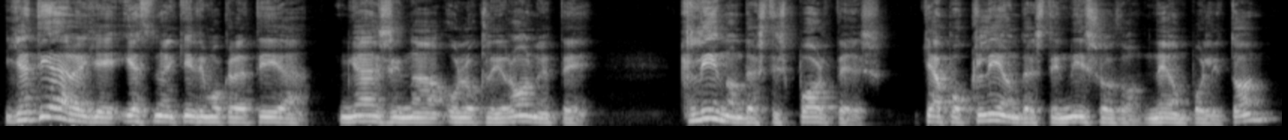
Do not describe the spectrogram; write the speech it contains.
Γιατί άραγε η Αθηναϊκή Δημοκρατία μοιάζει να ολοκληρώνεται κλείνοντας τις πόρτες και αποκλείοντας την είσοδο νέων πολιτών;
